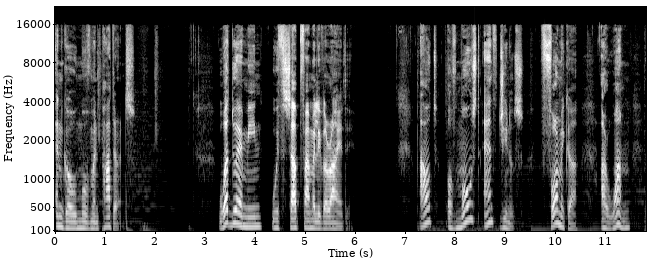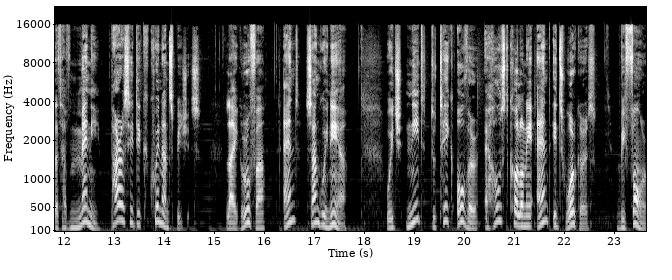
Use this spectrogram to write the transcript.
and go movement patterns. What do I mean with subfamily variety? Out of most ant genus, Formica are one that have many parasitic queen ant species, like Rufa and Sanguinea, which need to take over a host colony and its workers before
